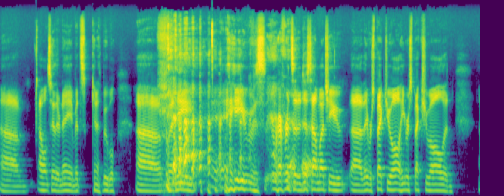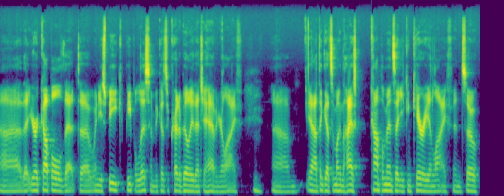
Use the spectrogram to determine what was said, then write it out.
um, I won't say their name. It's Kenneth Booble. Uh, but he he was referencing just how much he uh, they respect you all. He respects you all, and uh, that you're a couple that uh, when you speak, people listen because of the credibility that you have in your life. Um, yeah, I think that's among the highest compliments that you can carry in life. And so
